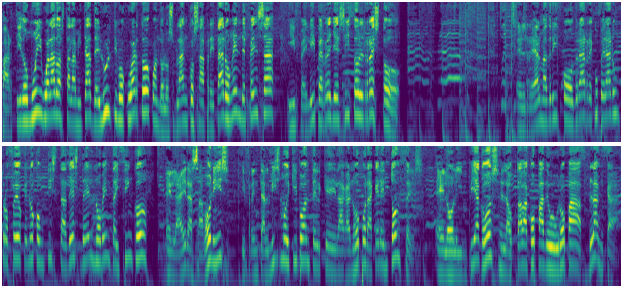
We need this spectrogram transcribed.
Partido muy igualado hasta la mitad del último cuarto, cuando los blancos apretaron en defensa y Felipe Reyes hizo el resto. El Real Madrid podrá recuperar un trofeo que no conquista desde el 95 en la era Sabonis y frente al mismo equipo ante el que la ganó por aquel entonces, el Olympiacos en la octava Copa de Europa Blanca.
